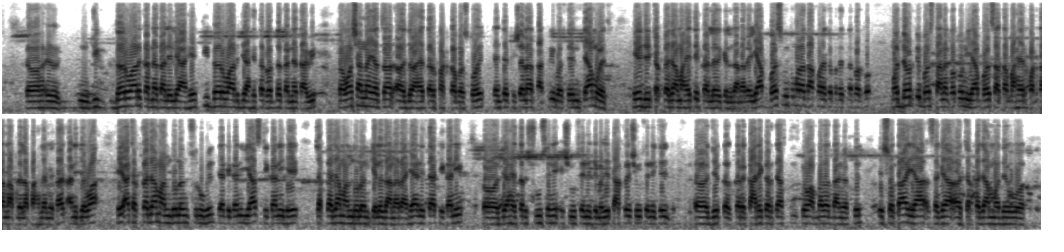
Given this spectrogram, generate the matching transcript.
जी दरवाढ करण्यात आलेली आहे ती दरवाढ जी आहे तर रद्द करण्यात यावी. प्रवाशांना याचा जो आहे तर फटका बसतोय त्यांच्या खिशाला कात्री बसते आणि त्यामुळेच हे जे चक्काजाम आहे ते करले केलं जाणार आहे. या बस मी तुम्हाला दाखवण्याचा प्रयत्न करतो. मध्यवर्ती बस स्थानकातून या बस आता बाहेर पडताना आपल्याला पाहायला मिळतात. आणि जेव्हा हे चक्काजाम आंदोलन सुरू होईल त्या ठिकाणी याच ठिकाणी हे चक्काजाम आंदोलन केलं जाणार आहे. आणि त्या ठिकाणी जे आहे तर शिवसेने शिवसेनेचे म्हणजे ठाकरे शिवसेनेचे जे क- कर- कार्यकर्ते असतील किंवा अंबादास दानवे असतील हे स्वतः या सगळ्या चक्काजाममध्ये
